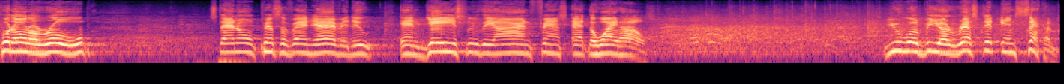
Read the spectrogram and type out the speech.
Put on a robe. Stand on Pennsylvania Avenue and gaze through the iron fence at the White House. You will be arrested in seconds.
